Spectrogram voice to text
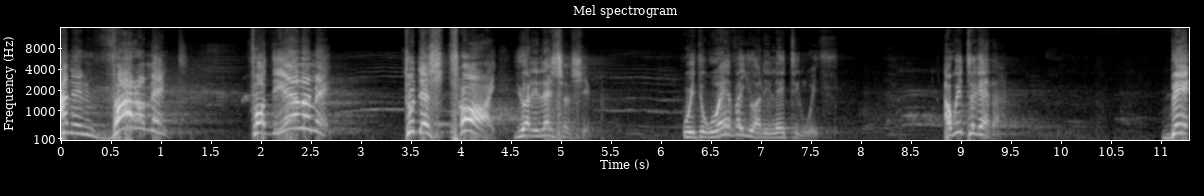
an environment for the enemy to destroy your relationship with whoever you are relating with. Are we together? Be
